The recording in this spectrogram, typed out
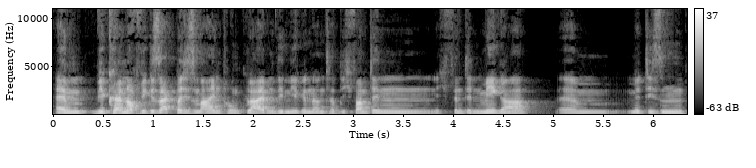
Ähm, wir können auch, wie gesagt, bei diesem einen Punkt bleiben, den ihr genannt habt. Ich fand den, ich finde den mega ähm, mit diesem,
